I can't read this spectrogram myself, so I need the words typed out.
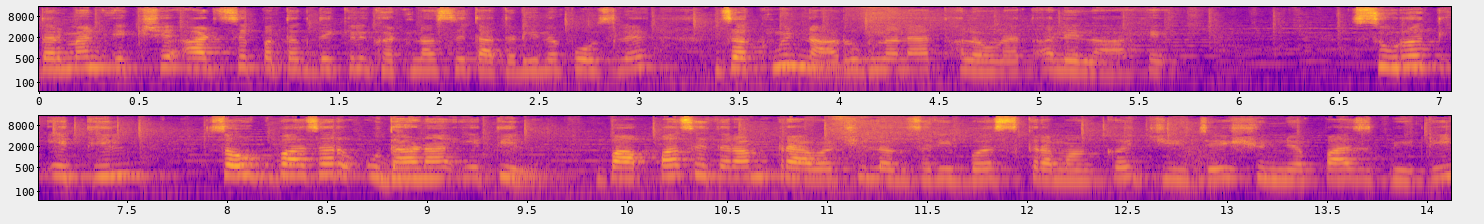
दरम्यान एकशे आठचे पथक देखील घटनास्थळी तातडीनं पोहोचले. जखमींना रुग्णालयात हलवण्यात आलेलं आहे. सुरत येथील चौक बाजार उधाणा येथील बाप्पा सीताराम ट्रॅव्हलची लक्झरी बस क्रमांक जी जे शून्य पाच बी टी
